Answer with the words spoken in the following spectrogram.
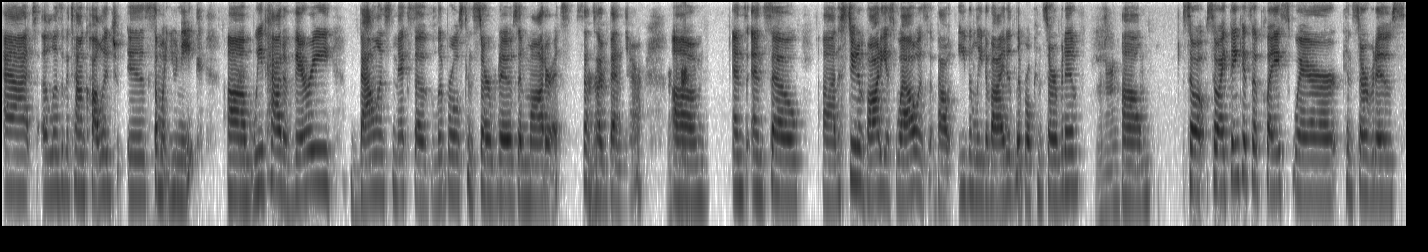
at Elizabethtown College is somewhat unique. Um, we've had a very balanced mix of liberals, conservatives, and moderates since. I've been there. Okay. Um, and, and so uh, the student body as well is about evenly divided, liberal, conservative. Mm-hmm. Um, so, so I think it's a place where conservatives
